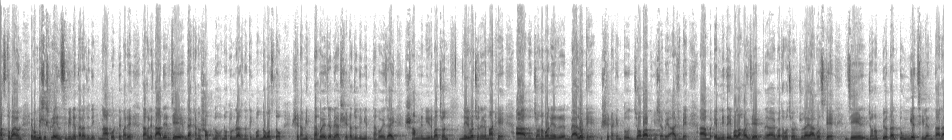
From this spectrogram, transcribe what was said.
বাস্তবায়ন এবং বিশেষ করে এনসিপি নেতারা যদি না করতে পারে, তাহলে তাদের যে দেখানো স্বপ্ন, নতুন রাজনৈতিক বন্দোবস্ত, সেটা মিথ্যা হয়ে যাবে। আর সেটা যদি মিথ্যা হয়ে যায়, সামনে নির্বাচন, নির্বাচনের মাঠে জনগণের ব্যালটে সেটা কিন্তু জবাব হিসাবে আসবে। এমনিতেই বলা হয় যে গত বছর জুলাই, আগস্টে যে জনপ্রিয়তার তুঙ্গে ছিলেন তারা,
